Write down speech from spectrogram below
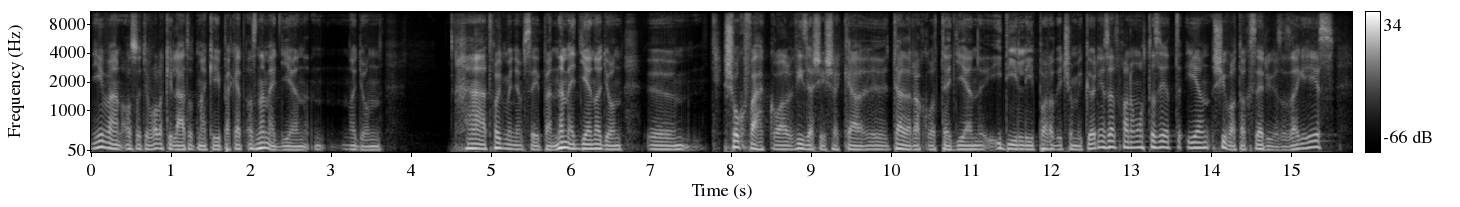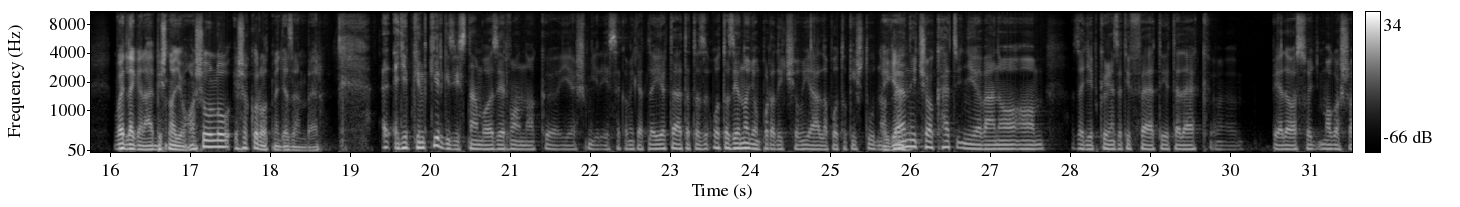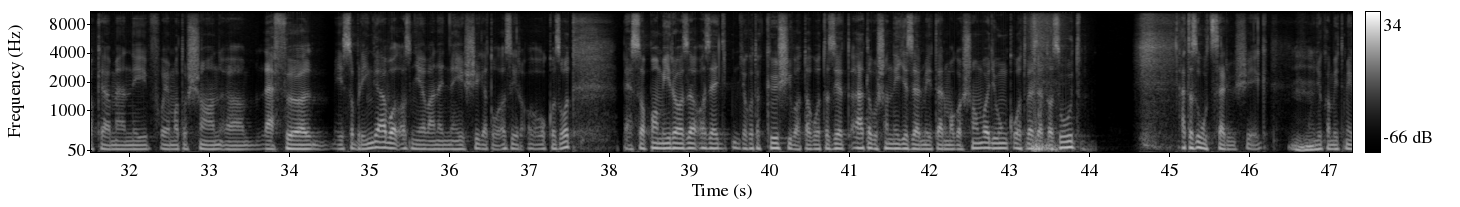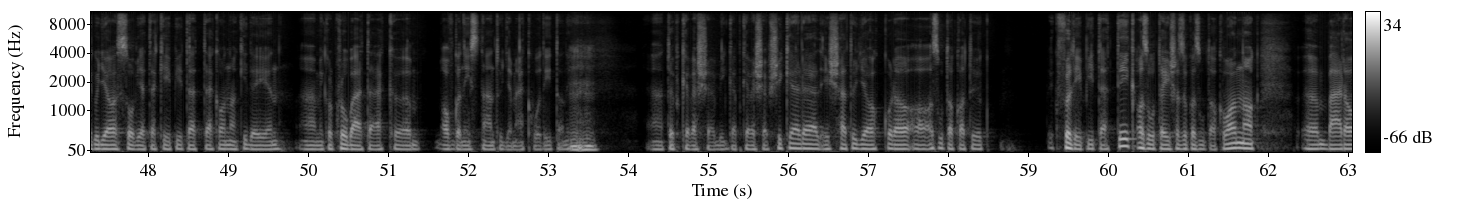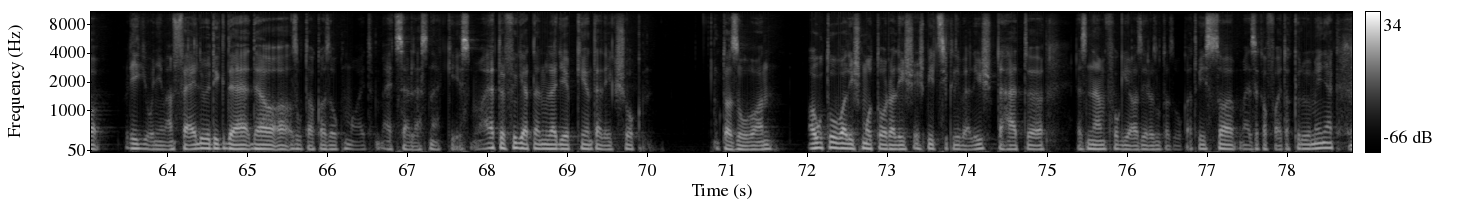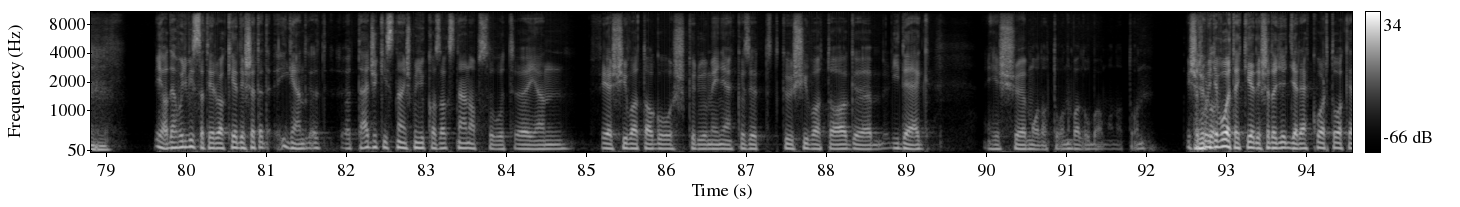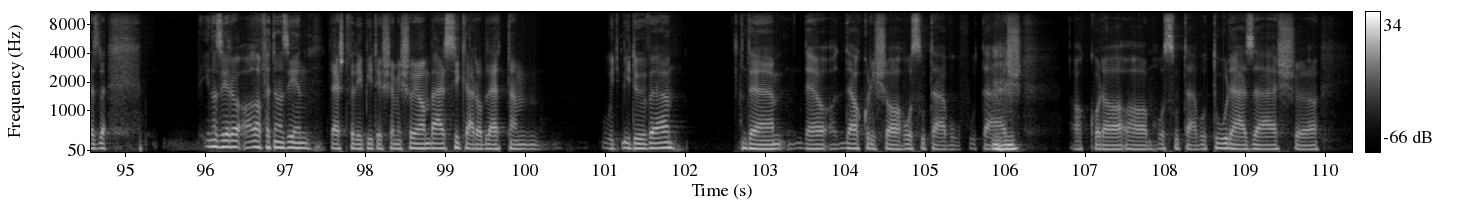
nyilván az, hogyha valaki látott már képeket, az nem egy ilyen nagyon, hát, hogy mondjam szépen, nem egy ilyen nagyon ö, sok fákkal, vízesésekkel telerakott egy ilyen idilli paradicsomi környezet, hanem ott azért ilyen sivatagszerű ez az egész, vagy legalábbis nagyon hasonló, és akkor ott megy az ember. E, egyébként Kirgizisztánban azért vannak ilyesmi részek, amiket leírtál, tehát az, ott azért nagyon paradicsomi állapotok is tudnak Igen. lenni, csak hát nyilván a, a, az egyéb környezeti feltételek, például az, hogy magasra kell menni folyamatosan leföl, mész a bringával, az nyilván egy nehézséget azért okozott. Persze a Pamira az, az egy gyakorlatilag kősivatagot, azért átlagosan 4000 méter magasan vagyunk, ott vezet az út, hát az útszerűség, uh-huh. mondjuk amit még ugye a szovjetek építettek annak idején, amikor próbálták Afganisztánt ugye meghódítani. Uh-huh. Több-kevesebb, inkább kevesebb sikerrel, és hát ugye akkor a, a, az utakat ők ők fölépítették, azóta is azok az utak vannak, bár a régió nyilván fejlődik, de, de az utak azok majd egyszer lesznek kész. Ettől függetlenül egyébként elég sok utazó van, autóval is, motorral is, és biciklivel is, tehát ez nem fogja azért az utazókat vissza, ezek a fajta körülmények. Uh-huh. Ja, de hogy visszatérve a kérdésre, tehát igen, Tajikisztán és mondjuk Kazaksztán abszolút ilyen félsivatagos körülmények között kősivatag, ideg és monoton, valóban monoton. És, és akkor, akkor ugye volt egy kérdésed, hogy gyerekkortól kezdve. Én azért alapvetően az én testfelépítésem is olyan, bár szikárabb lettem úgy idővel, de, de, de akkor is a hosszú távú futás, mm-hmm. akkor a, a hosszú távú túrázás,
